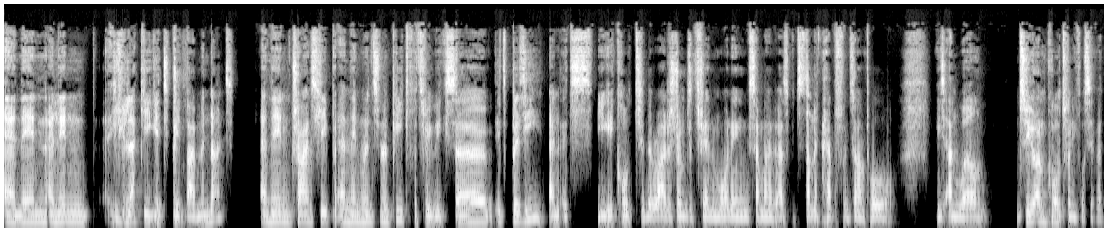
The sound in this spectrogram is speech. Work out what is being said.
and then, and then if you're lucky, you get to bed by midnight and then try and sleep and then rinse and repeat for three weeks. So it's busy and it's, you get called to the rider's rooms at three in the morning. Someone has got stomach cramps, for example, he's unwell. So you're on call 24 7.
